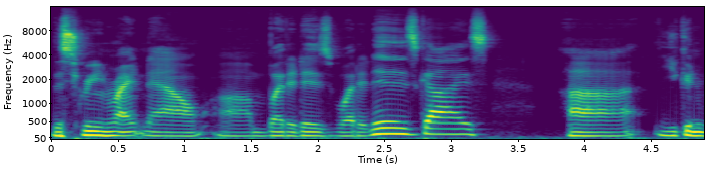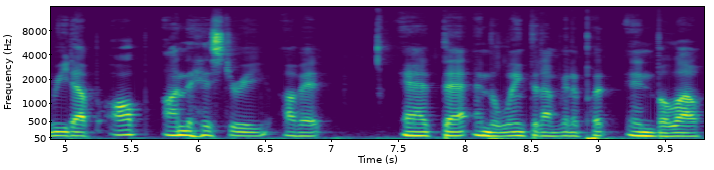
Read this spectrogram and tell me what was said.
the screen right now. Um, but it is what it is, guys. Uh, you can read up all on the history of it at that and the link that I'm going to put in below.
